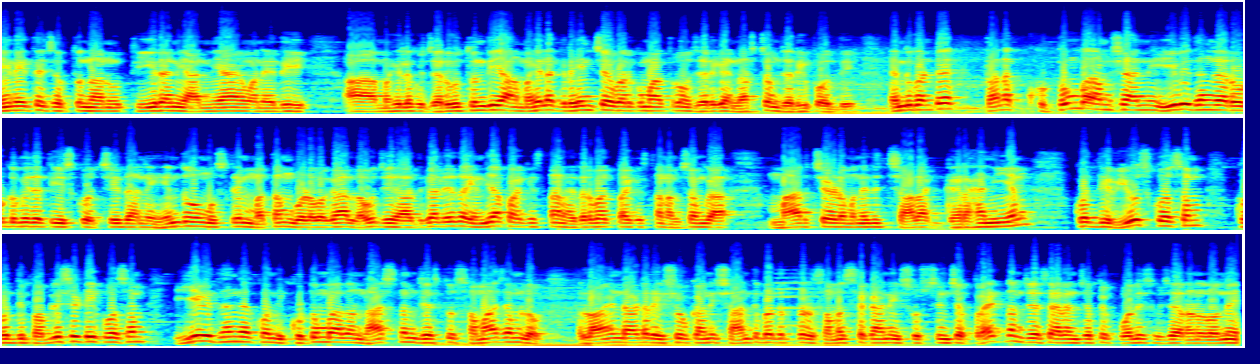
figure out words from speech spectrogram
నేనైతే చెప్తున్నాను తీరని అన్యాయం అనేది ఆ మహిళకు జరుగుతుంది. ఆ మహిళ గ్రహించే వరకు మాత్రం జరిగే నష్టం జరిగిపోద్ది. ఎందుకంటే తన కుటుంబ అంశాన్ని ఈ విధంగా రోడ్డు మీద తీసుకొచ్చి దాన్ని హిందూ ముస్లిం మతం గొడవగా లవ్ జిహాద్గా లేదా ఇండియా పాకిస్తాన్ హైదరాబాద్ పాకిస్తాన్ అంశంగా మార్చేయడం అనేది చాలా గ్రహణీయం కొద్ది వ్యూస్ కోసం కొద్ది పబ్లిసిటీ కోసం ఈ విధంగా కొన్ని కుటుంబాలను నాశనం చేస్తూ సమాజంలో లా అండ్ ఆర్డర్ ఇష్యూ కానీ శాంతి భద్రతల సమస్య కానీ సృష్టించే ప్రయత్నం చేశారని చెప్పి పోలీసు విచారణలోనే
